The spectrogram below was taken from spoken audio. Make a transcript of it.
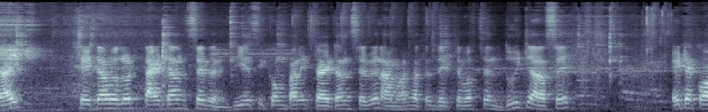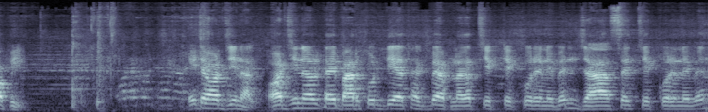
যাই, সেটা হলো টাইটান সেভেন বিএসসি কোম্পানির টাইটান সেভেন আমার হাতে দেখতে পাচ্ছেন দুইটা আছে। এটা কপি এটা অরিজিনাল অরিজিনালটাই বারকোড দেওয়া থাকবে, আপনারা চেক টেক করে নেবেন, যা আছে চেক করে নেবেন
